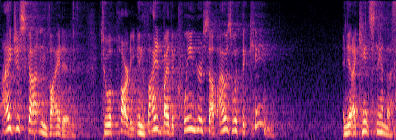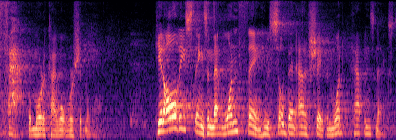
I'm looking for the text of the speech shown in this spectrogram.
I just got invited to a party, invited by the queen herself. I was with the king. And yet I can't stand the fact that Mordecai won't worship me. He had all these things, and that one thing, he was so bent out of shape. And what happens next?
